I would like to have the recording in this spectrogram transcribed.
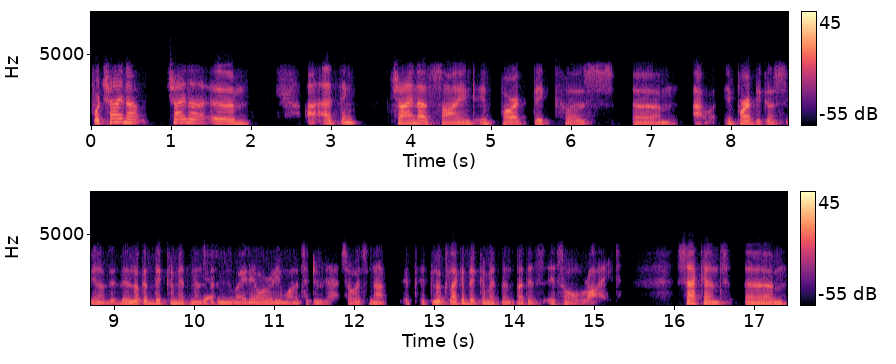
For China, China, um, I, I think China signed in part because. Um, uh, in part because you know they, they look at big commitments, Yes. but in a way they already wanted to do that. So it's not. It, it looks like a big commitment, but it's it's all right. Second, um,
